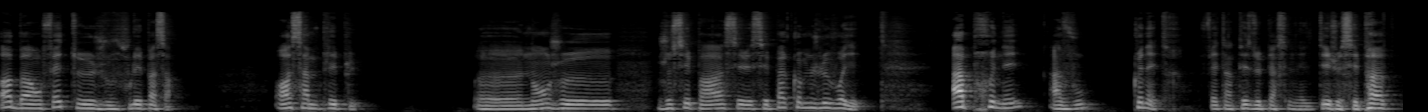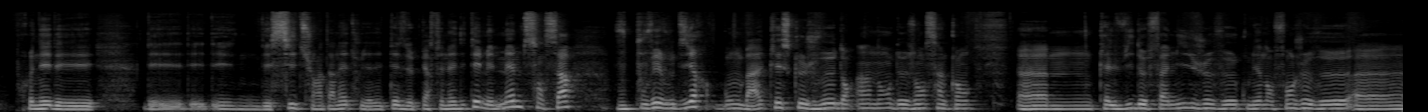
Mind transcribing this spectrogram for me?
Ah bah en fait, je voulais pas ça. Oh, ça me plaît plus. Non, je je sais pas, c'est pas comme je le voyais. Apprenez à vous connaître. Faites un test de personnalité, je sais pas, prenez des, sites sur internet où il y a des tests de personnalité, mais même sans ça, vous pouvez vous dire bon bah qu'est-ce que je veux dans un an, deux ans, cinq ans, euh, quelle vie de famille je veux, combien d'enfants je veux, euh,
